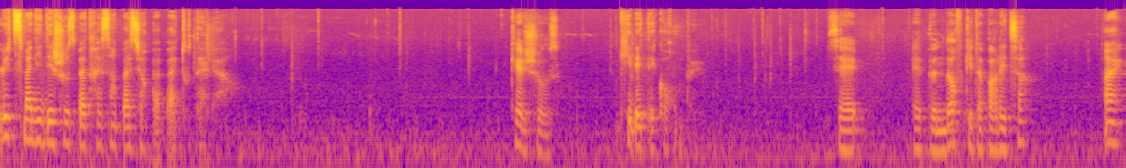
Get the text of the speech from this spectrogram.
Lutz m'a dit des choses pas très sympas sur papa tout à l'heure. Quelle chose Qu'il était corrompu. C'est Eppendorf qui t'a parlé de ça Ouais.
